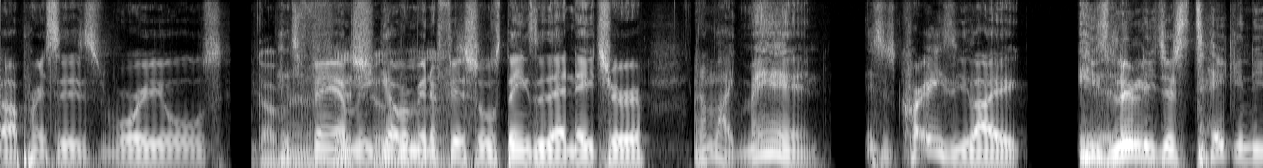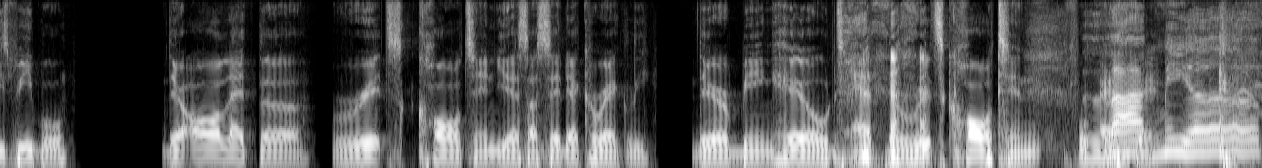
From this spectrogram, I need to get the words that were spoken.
uh, princes, royals, government his family, government officials, things of that nature. And I'm like, man, this is crazy. Like, he's Yeah. literally just taking these people. They're all at the Ritz Carlton. Yes, I said that correctly. They're being held at the Ritz Carlton. Lock me up.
